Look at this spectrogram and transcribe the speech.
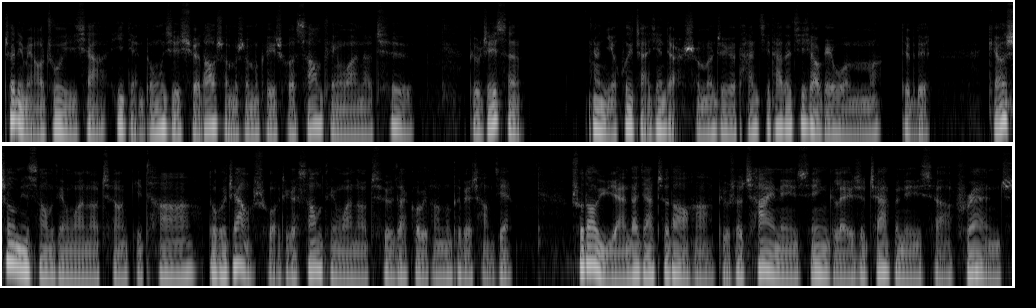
这里面要注意一下一点东西，学到什么什么可以说 something one or two。比如 Jason， 那你会展现点什么这个弹吉他的技巧给我们吗？对不对？Can you show me something one or two on guitar？都会这样说。这个 something one or two 在口语当中特别常见。说到语言，大家知道哈，比如说 Chinese、English、Japanese 啊，French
